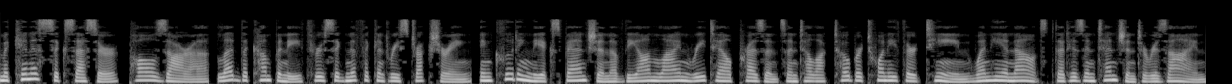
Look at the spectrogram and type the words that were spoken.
McInnes' successor, Paul Zahra, led the company through significant restructuring, including the expansion of the online retail presence until October 2013 when he announced that his intention to resign.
